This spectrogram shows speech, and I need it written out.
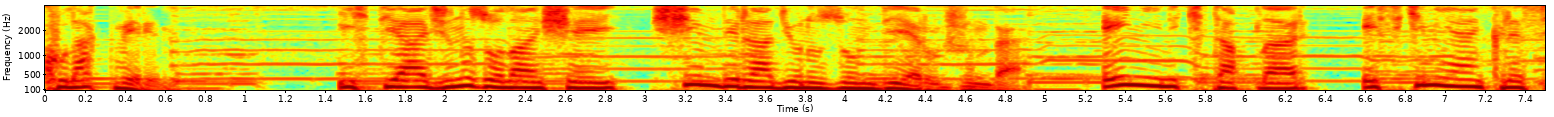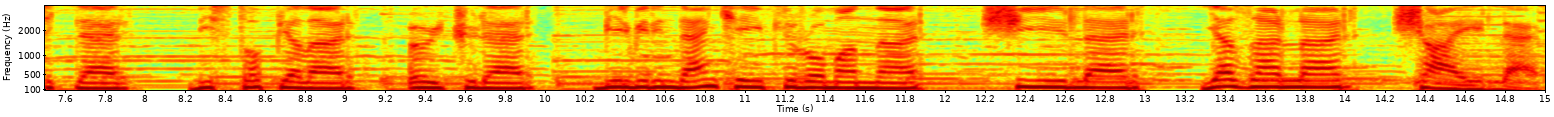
kulak verin. İhtiyacınız olan şey şimdi radyonuzun diğer ucunda. En yeni kitaplar, eskimeyen klasikler, distopyalar, öyküler, birbirinden keyifli romanlar, şiirler, yazarlar, şairler.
